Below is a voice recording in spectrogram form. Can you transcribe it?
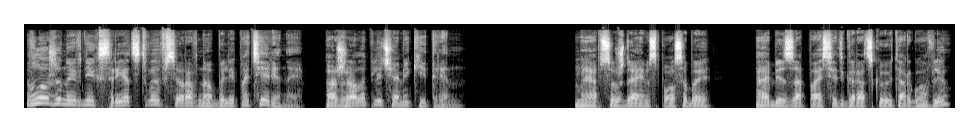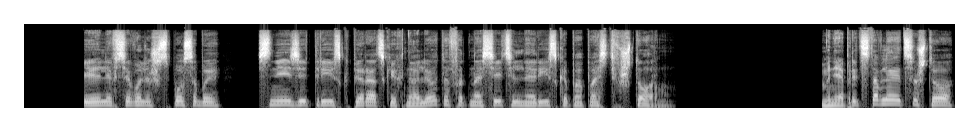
Вложенные в них средства все равно были потеряны, пожала плечами Китрин. «Мы обсуждаем способы обезопасить городскую торговлю?» или всего лишь способы снизить риск пиратских налетов относительно риска попасть в шторм. Мне представляется, что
